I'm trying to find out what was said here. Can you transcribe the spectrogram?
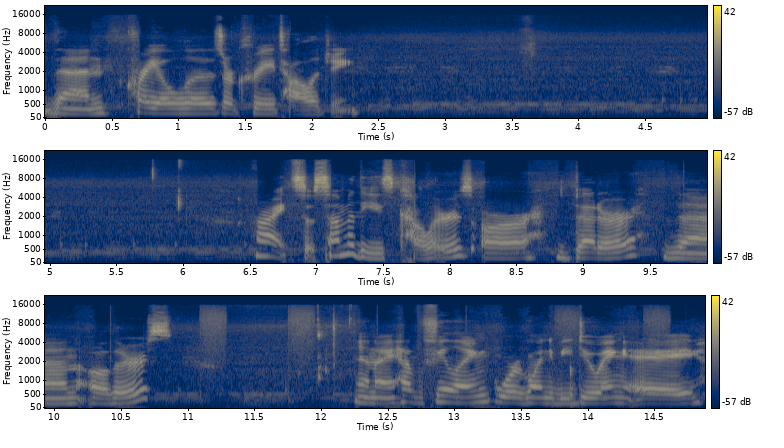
than Crayolas or Creatology. All right, so some of these colors are better than others. And I have a feeling we're going to be doing a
